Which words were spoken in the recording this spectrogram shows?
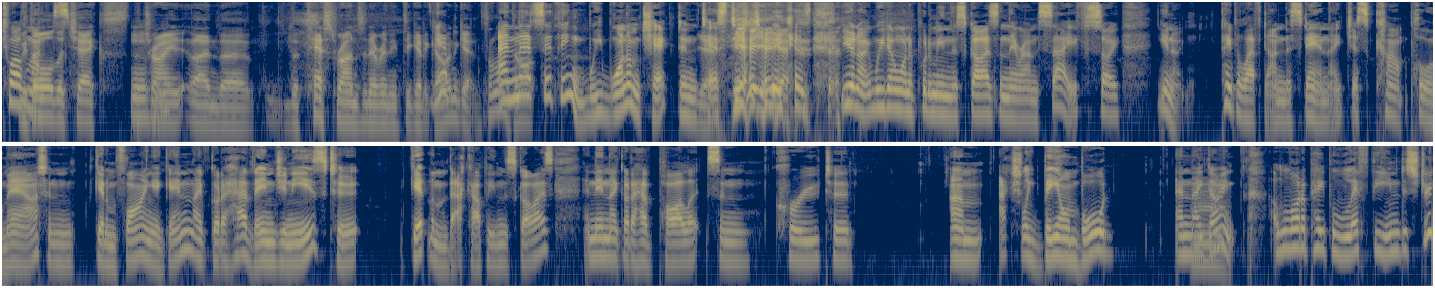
12 with all the months. Mm-hmm. checks, the train, and the the test runs and everything to get it going Yep. again. It's a long and time. that's the thing. We want them checked and Yeah. tested yeah, yeah. because, you know, we don't want to put them in the skies and they're unsafe. So, you know, people have to understand they just can't pull them out and get them flying again. They've got to have engineers to get them back up in the skies. And then they've got to have pilots and crew to um, actually be on board. And they don't. A lot of people left the industry,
